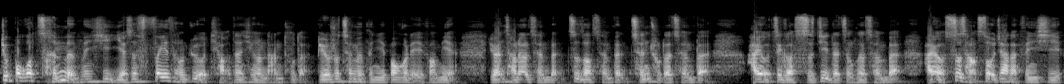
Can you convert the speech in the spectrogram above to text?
就包括成本分析也是非常具有挑战性和难度的。比如说成本分析包括哪一方面？原材料成本、制造成本、存储的成本，还有这个实际的整车成本，还有市场售价的分析，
